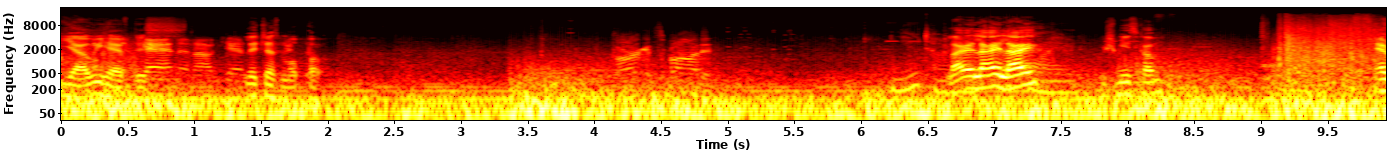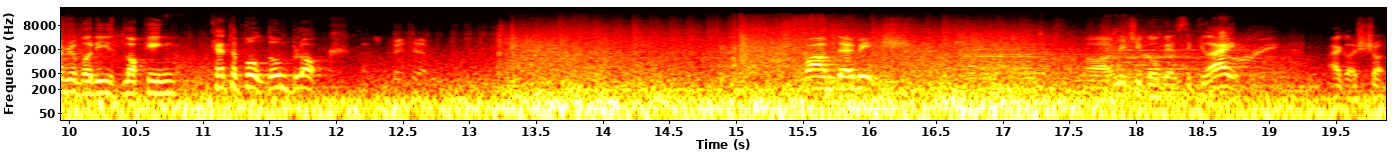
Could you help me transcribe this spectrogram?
Yeah, we have this. Can and I can. Let's just mop up. Target spotted. New target Lie, lie, lie. Which means come. Everybody's blocking. Catapult, don't block. Let's crit him. Farm damage. Oh, Michiko gets the kill. Right. I got shot.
